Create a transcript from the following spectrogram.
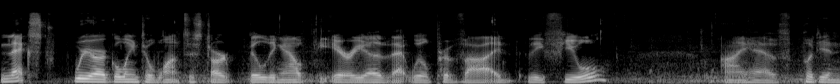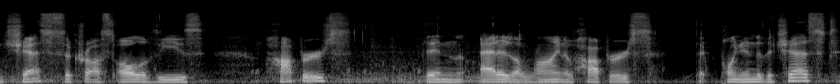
Next, we are going to want to start building out the area that will provide the fuel I have put in chests across all of these hoppers, then added a line of hoppers that point into the chest,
